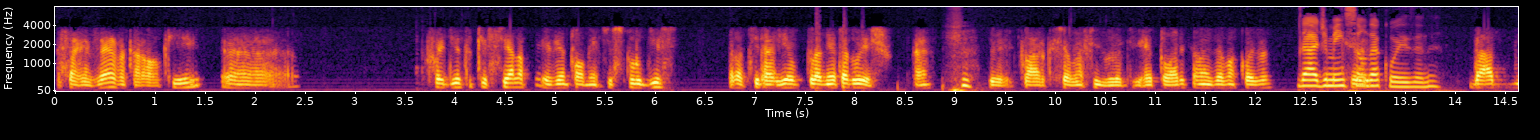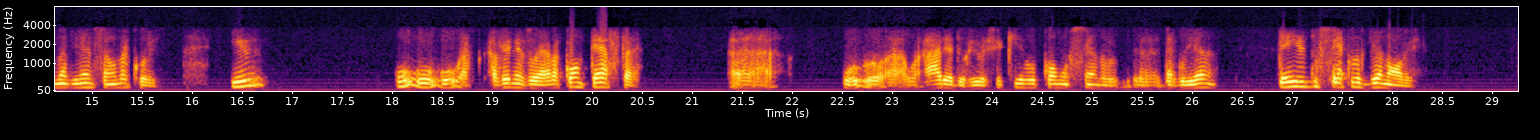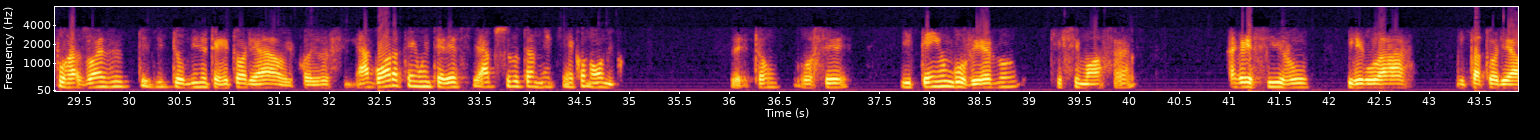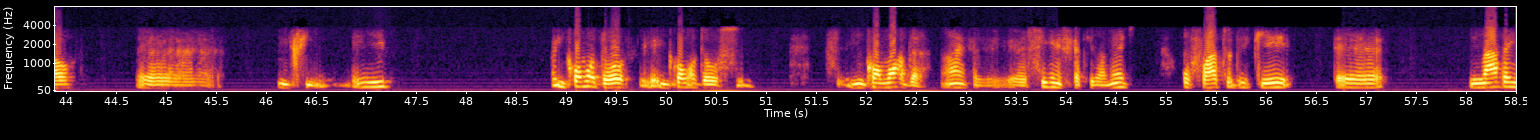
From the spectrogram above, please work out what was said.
essa reserva, Carol, que eh, foi dito que se ela eventualmente explodisse, ela tiraria o planeta do eixo. Né? e, claro que isso é uma figura de retórica, mas é uma coisa. Dá a dimensão que, da coisa, né? Dá uma dimensão da coisa. E o, o, o, a Venezuela contesta uh, o, a, área do rio Essequibo como sendo uh, da Guiana desde o século XIX, por razões de, de, domínio territorial e coisas assim. Agora tem um interesse absolutamente econômico. Então, você. E tem um governo que se mostra agressivo, irregular, ditatorial, uh, enfim. E incomodou, incomodou incomoda né, é, significativamente o fato de que é, nada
